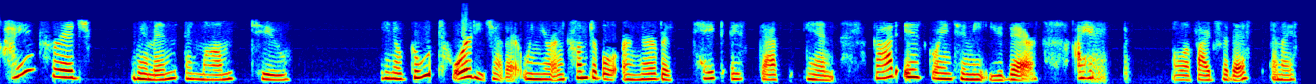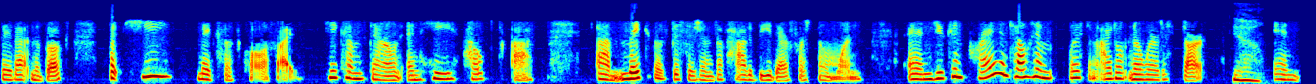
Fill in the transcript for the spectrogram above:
I encourage women and moms to, you know, go toward each other when you're uncomfortable or nervous. Take a step in. God is going to meet you there. I have qualified for this, and I say that in the book, but He makes us qualified. He comes down and He helps us um, make those decisions of how to be there for someone. And you can pray and tell Him, listen, I don't know where to start Yeah. and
